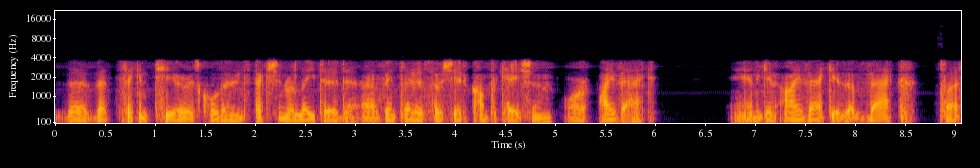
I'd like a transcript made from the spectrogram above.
the, that second tier is called an infection-related uh, ventilator-associated complication, or IVAC. And again, IVAC is a VAC plus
